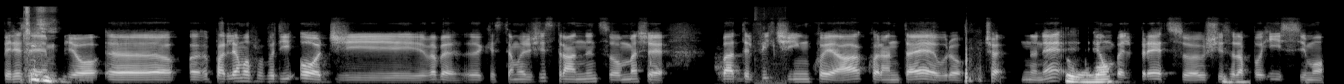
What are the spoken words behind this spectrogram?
per esempio, eh, eh, parliamo proprio di oggi, vabbè, eh, che stiamo registrando, insomma, c'è Battlefield 5 a 40 euro, cioè non è, è, un bel prezzo, è uscito da pochissimo.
